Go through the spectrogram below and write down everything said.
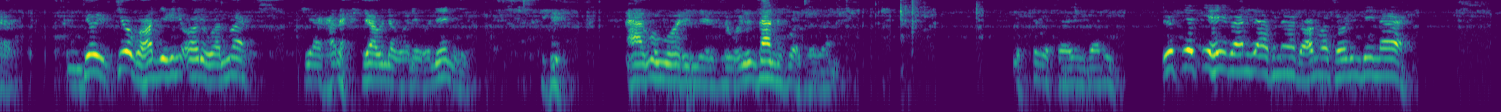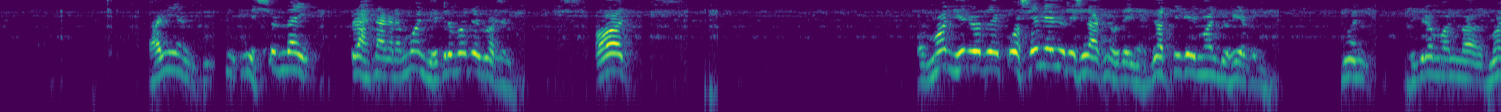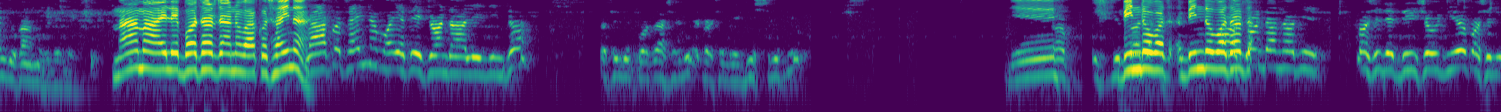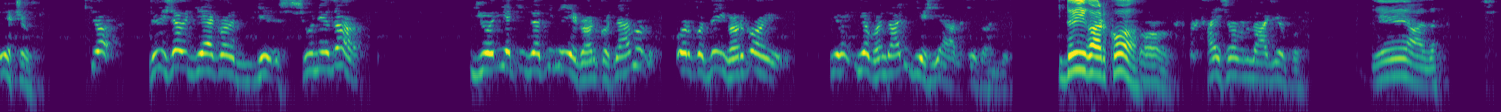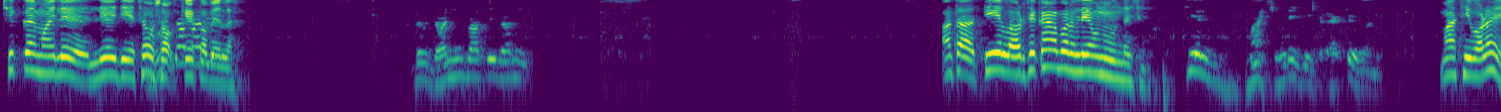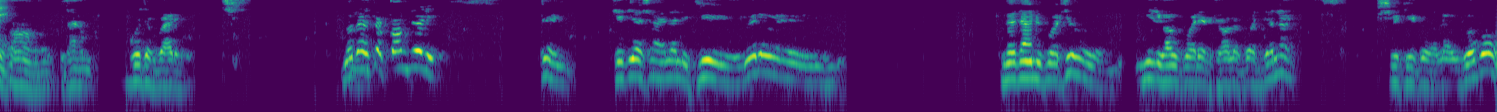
त्यो त्यो घरदेखि अरू घरमा चिया खाएर जाउन भन्यो भने नि आगो मरिँदो रहेछ भने जानुपर्छ त्यस्तो छ यो बानी यो त्यति बानी आफ्नो धर्म छोडिँदैन। हामी ईश्वरलाई प्रार्थना गरेर मनभित्र मात्रै गर्छौँ। मनभित्र चाहिँ कसैले पनि रिस राख्नु हुँदैन जत्तिकै मन दुखे पनि। मन भित्र मनमा मन दुखाउनु हुँदैन। मामा अहिले बजार जानु भएको छैन? गएको छैन म यतै चन्डा अलि लिन्छ। कसैले पचास रुपियाँ कसैले बिस रुपियाँ। ए। बिन्दु बजार बिन्दु नदी कसैले दुई सौ दियो कसैले एक सौ। त्यो दुई सौ दिएको सुनेछ यो यति जति नै एक घरको चामल अर्को दुई घरको यो योभन्दा अलिक बेसी आएको थियो भन्दै दुई घरको? हो खाइसक्नु लाग्यो ए हजुर। ठिक्कै मैले ल्याइदिएछौ सकेको बेला। धन्यवाद धनी गर्ने अन्त तेलहरू चाहिँ कहाँबाट ल्याउनु हुँदैछ? तेल माथिबाटै दिएको थियो माथिबाटै? गोदकबारी म त यस्तो कमजोरी। क्षेत्रीय साइलाले के गऱ्यो नजानु पर्थ्यो। निर्घाउ परेको छ होला बन्जना। सुतेको होला उँभोको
